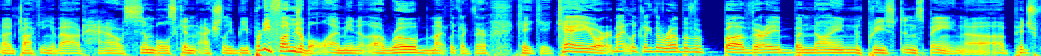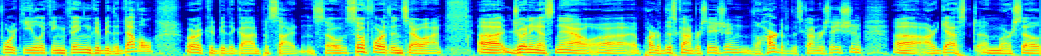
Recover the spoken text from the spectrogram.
uh, talking about how symbols can actually be pretty fungible. I mean, a robe might look like the KKK, or it might look like the robe of a, very benign priest in Spain. Uh, a pitchforky looking thing could be the devil, or it could be the god Poseidon. So, so forth and so on. Uh, joining us now, uh, part of this conversation, the heart of this conversation, our guest, Marcel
